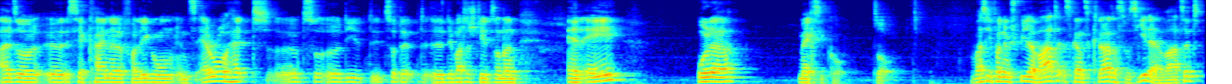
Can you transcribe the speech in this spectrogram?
Also äh, ist ja keine Verlegung ins Arrowhead, äh, zu, äh, die, die zur De äh, Debatte steht, sondern LA oder Mexiko. So. Was ich von dem Spiel erwarte, ist ganz klar, das, was jeder erwartet.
